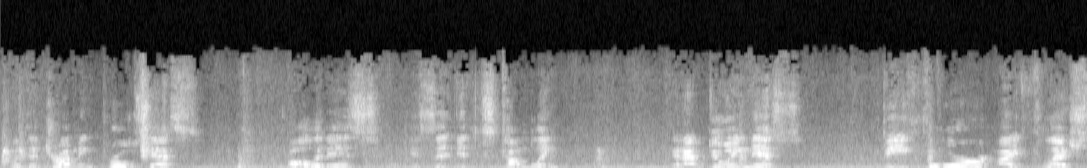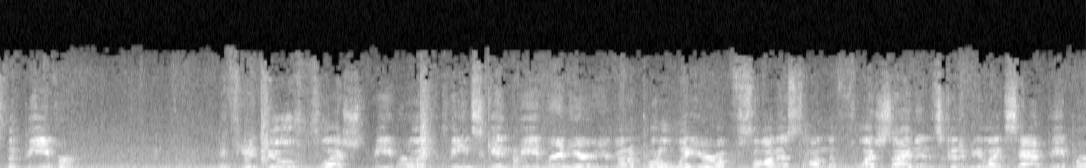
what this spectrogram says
But the drumming process, all it is, is that it's tumbling. And I'm doing this before I flesh the beaver. If you do flesh beaver, like clean skin beaver in here, you're going to put a layer of sawdust on the flesh side and it's going to be like sandpaper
